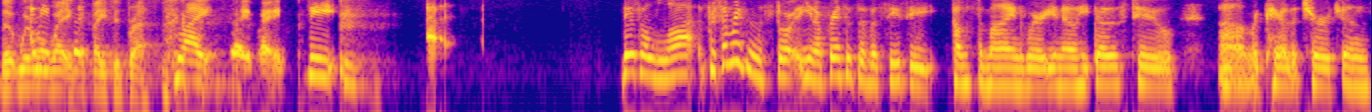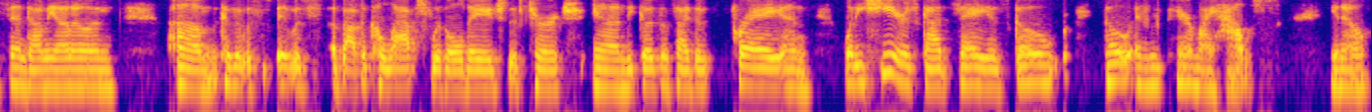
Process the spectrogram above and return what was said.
the, we're all mean, waiting but, with bated breath. right, right, right. The uh, there's a lot. For some reason, the story. You know, Francis of Assisi comes to mind, where you know he goes to um, repair the church in San Damiano, and um, because it was it was about to collapse with old age, the church, and he goes inside to pray and what he hears God say is, "Go, go and repair my house," you know,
